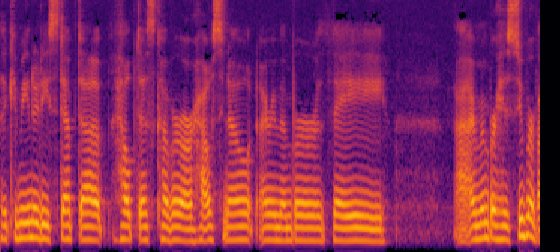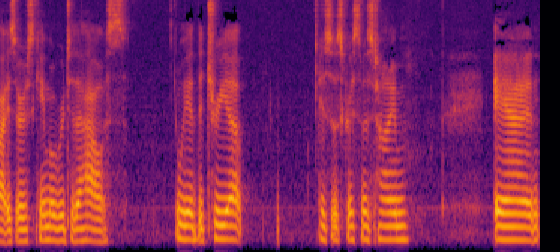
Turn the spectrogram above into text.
the community stepped up, helped us cover our house note. I remember they, I remember his supervisors came over to the house. We had the tree up. This was Christmas time. And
